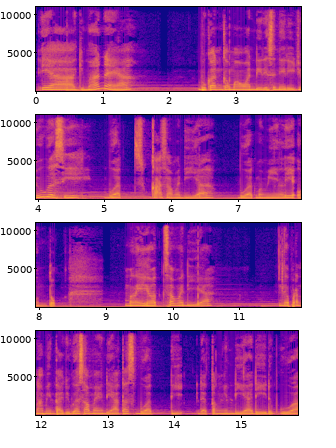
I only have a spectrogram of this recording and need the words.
Ya gimana ya? Bukan kemauan diri sendiri juga sih buat suka sama dia, buat memilih untuk meleyot sama dia. Gak pernah minta juga sama yang di atas buat didatengin dia di hidup gue.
